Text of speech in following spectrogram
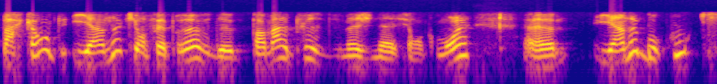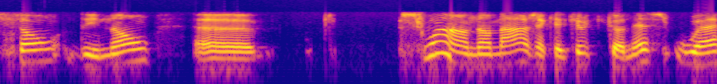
par contre, il y en a qui ont fait preuve de pas mal plus d'imagination que moi. Euh, il y en a beaucoup qui sont des noms euh, soit en hommage à quelqu'un qu'ils connaissent ou à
